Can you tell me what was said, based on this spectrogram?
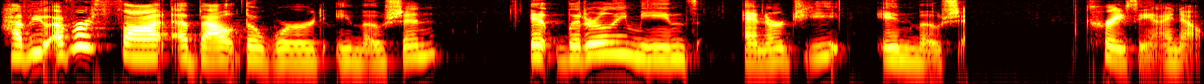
Have you ever thought about the word emotion? It literally means energy in motion. Crazy, I know.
